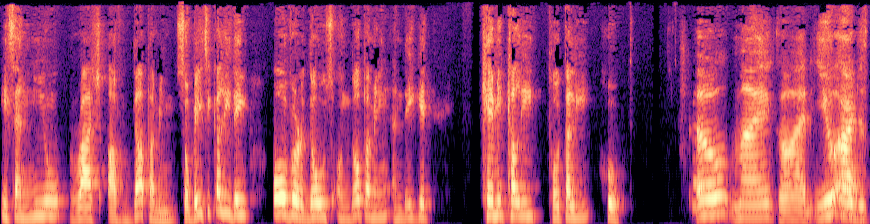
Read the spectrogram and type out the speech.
is a new rush of dopamine so basically they overdose on dopamine and they get chemically totally hooked Oh my God. You are just,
